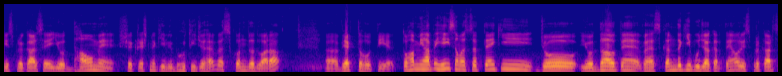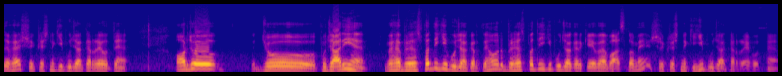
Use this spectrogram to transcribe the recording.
इस प्रकार से योद्धाओं में श्री कृष्ण की विभूति जो है, वह स्कंद द्वारा व्यक्त होती है। तो हम यहाँ पे यही समझ सकते हैं कि जो योद्धा होते हैं, वह स्कंद की पूजा करते हैं, और इस प्रकार से वह श्री कृष्ण की पूजा कर रहे होते हैं। और जो जो पुजारी हैं, वह बृहस्पति की पूजा करते हैं और बृहस्पति की पूजा करके वह वास्तव में श्री कृष्ण की ही पूजा कर रहे होते हैं।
